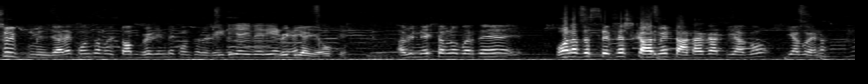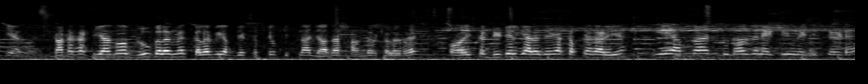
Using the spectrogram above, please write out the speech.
स्विफ्ट मिल जा रहा है। कौन सा टॉप वेरिएंट है कौन सा वेरिएंट VDI variant है। ओके अभी नेक्स्ट हम लोग बढ़ते हैं। One of the safest car में टाटा का टियागो टियागो है ना? है। टाटा का टियागो ब्लू कलर में कलर भी आप देख सकते हो कितना ज़्यादा शानदार कलर है। और इसका डिटेल क्या रह जाएगा? कब का गाड़ी है? ये आपका 2018 रजिस्टर्ड है।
